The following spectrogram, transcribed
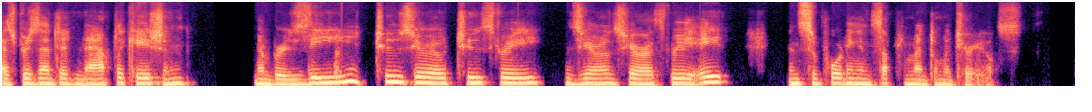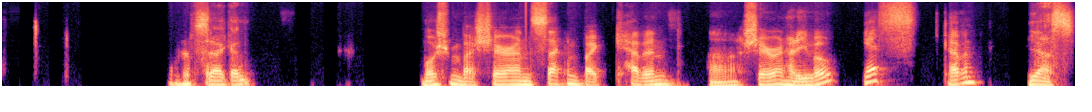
as presented in application number Z two zero two three zero zero three eight and supporting and supplemental materials. Wonderful. Second, Motion by Sharon, second by Kevin. Uh, Sharon, how do you vote? Yes, Kevin? yes.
